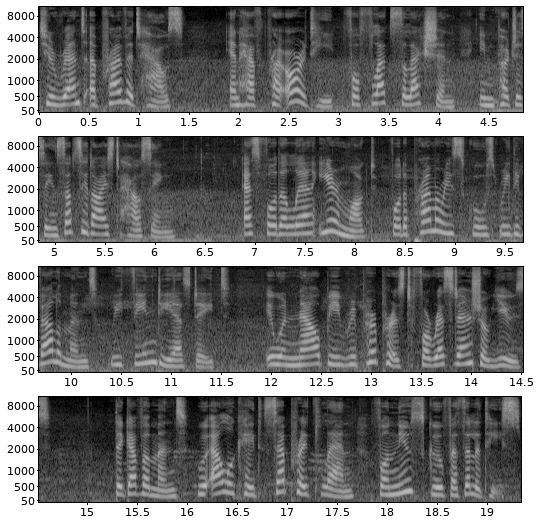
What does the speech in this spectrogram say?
to rent a private house, and have priority for flat selection in purchasing subsidized housing. As for the land earmarked for the primary school's redevelopment within the estate, it will now be repurposed for residential use. The government will allocate separate land for new school facilities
